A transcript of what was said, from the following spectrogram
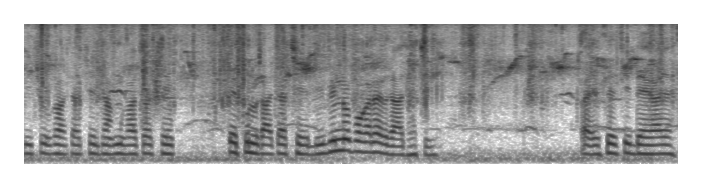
লিচু গাছ আছে জাম গাছ আছে তেঁতুল গাছ আছে বিভিন্ন প্রকারের গাছ আছে। এসেছি দেখা যায়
